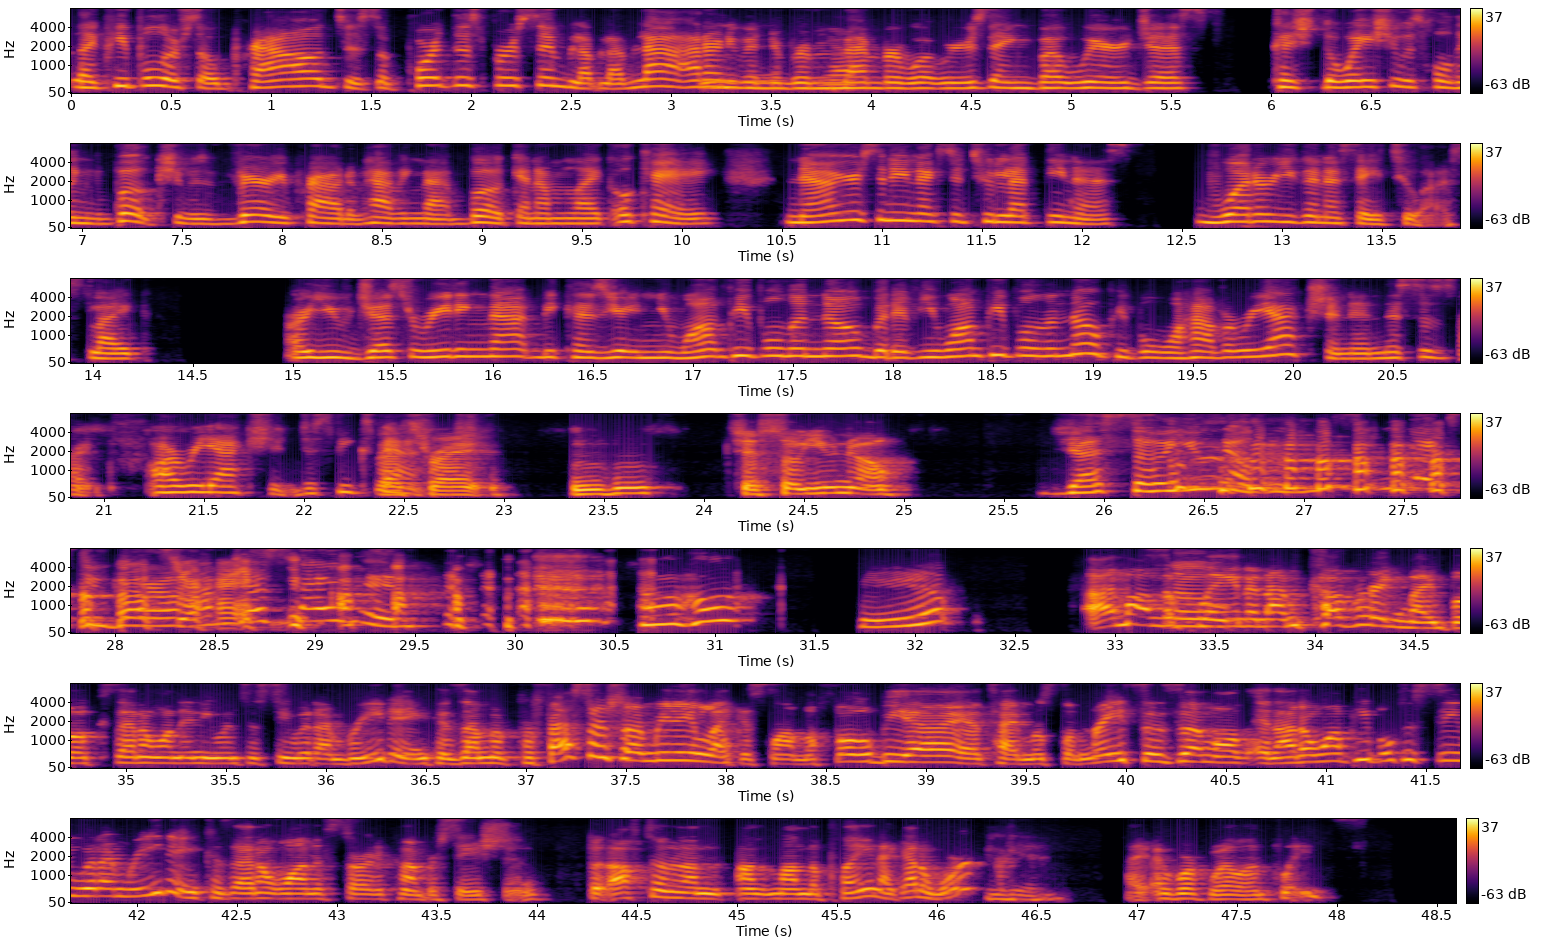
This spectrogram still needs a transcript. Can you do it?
like people are so proud to support this person, blah, blah, blah. I don't mm-hmm. even remember yeah. what we were saying, but we're just because the way she was holding the book, she was very proud of having that book. And I'm like, okay, now you're sitting next to two Latinas. What are you gonna say to us? Like, are you just reading that because you and you want people to know? But if you want people to know, people will have a reaction, and this is right. our reaction to speak Spanish. That's right. Mm-hmm. Just so you know. Just so you know, next to girl. Right. I'm just saying. uh-huh. Yep. I'm on the plane and I'm covering my books. I don't want anyone to see what I'm reading because I'm a professor. So I'm reading like Islamophobia, anti Muslim racism, all, and I don't want people to see what I'm reading because I don't want to start a conversation. But often I'm, I'm on the plane, I got to work. Yeah. I, I, work well on planes.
